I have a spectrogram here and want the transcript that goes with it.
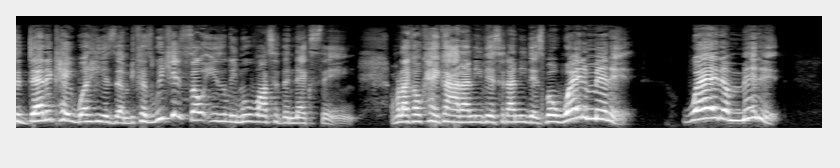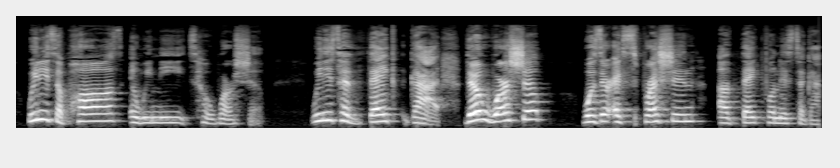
To dedicate what he has done because we can so easily move on to the next thing. And we're like, okay, God, I need this and I need this. But wait a minute. Wait a minute. We need to pause and we need to worship. We need to thank God. Their worship was their expression of thankfulness to God.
